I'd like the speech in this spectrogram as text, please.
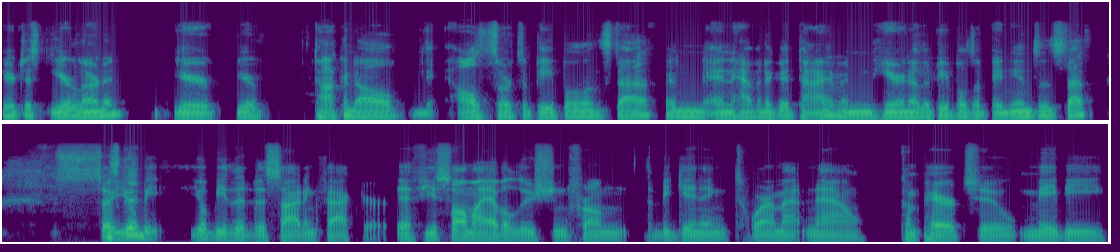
you're just you're learning you're you're talking to all all sorts of people and stuff and and having a good time and hearing other people's opinions and stuff So That's you'll good. be you'll be the deciding factor. If you saw my evolution from the beginning to where I'm at now, compared to maybe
